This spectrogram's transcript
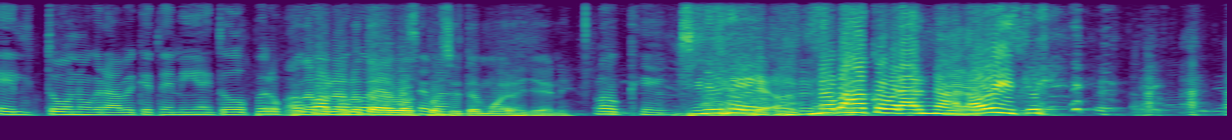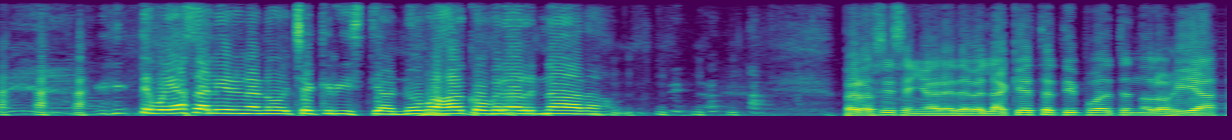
el tono grave que tenía y todo, pero poco Mándame a una poco nota de voz por si te mueres, Jenny. Ok. no vas a cobrar nada, ¿oíste? Te voy a salir en la noche, Cristian. No vas a cobrar nada. Pero sí, señores, de verdad que este tipo de tecnología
